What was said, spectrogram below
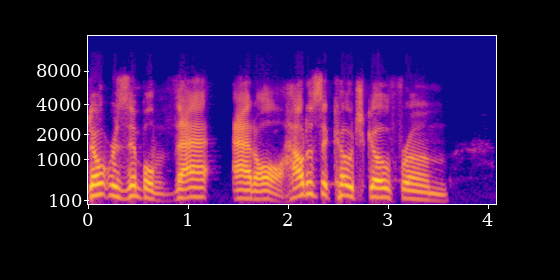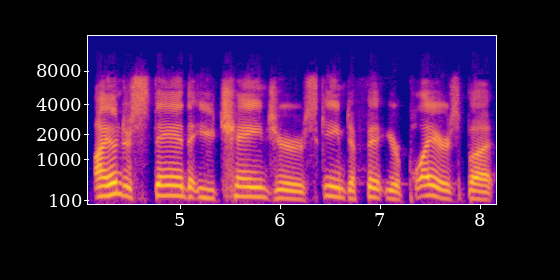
don't resemble that at all. How does a coach go from I understand that you change your scheme to fit your players, but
